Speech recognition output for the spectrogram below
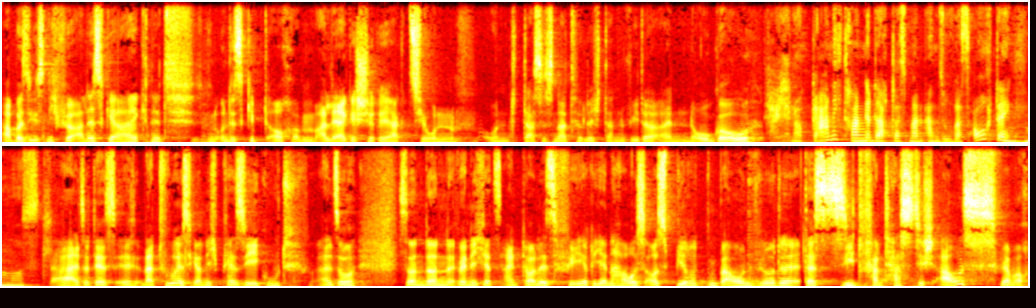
Aber sie ist nicht für alles geeignet und es gibt auch ähm, allergische Reaktionen. Und das ist natürlich dann wieder ein No-Go. Ich habe ja noch gar nicht dran gedacht, dass man an sowas auch denken muss. Klar, also das, äh, Natur ist ja nicht per se gut. Also, sondern wenn ich jetzt ein tolles Ferienhaus aus Birken bauen würde, das sieht fantastisch aus. Wir haben auch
